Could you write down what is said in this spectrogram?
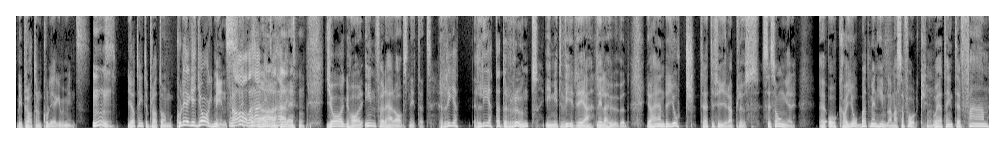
Vi pratar om kollegor vi minns. Yes. Jag tänkte prata om kollegor jag minns. Ja, vad härligt, vad härligt. Jag har inför det här avsnittet ret, letat runt i mitt virriga lilla huvud. Jag har ändå gjort 34 plus säsonger eh, och har jobbat med en himla massa folk. Och jag tänkte, fan,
